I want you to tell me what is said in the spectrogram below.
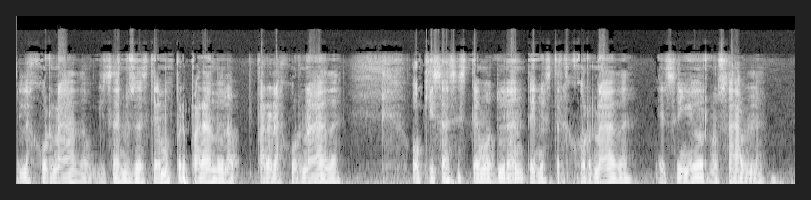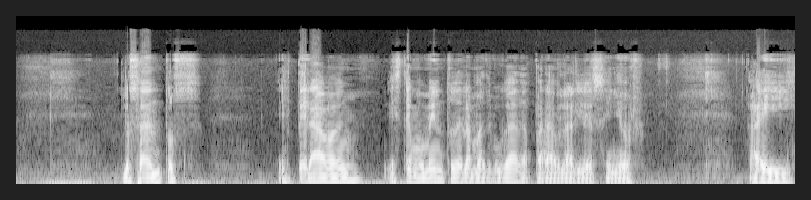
la jornada, o quizás nos estemos preparando para la jornada, o quizás estemos durante nuestra jornada, el Señor nos habla. Los santos esperaban este momento de la madrugada para hablarle al Señor. Hay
